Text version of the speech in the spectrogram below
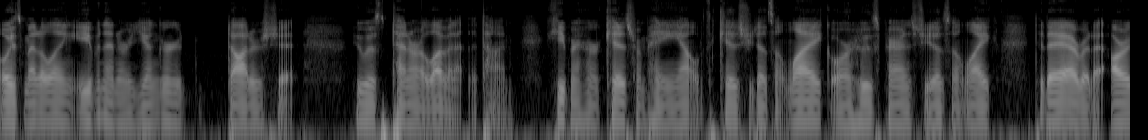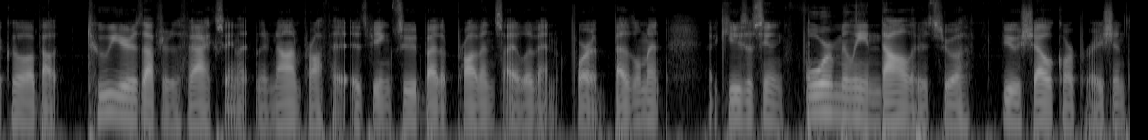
always meddling even in her younger daughter's shit, who was 10 or 11 at the time keeping her kids from hanging out with the kids she doesn't like or whose parents she doesn't like. Today I read an article about two years after the fact saying that their nonprofit is being sued by the province I live in for embezzlement, accused of stealing $4 million through a few shell corporations,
